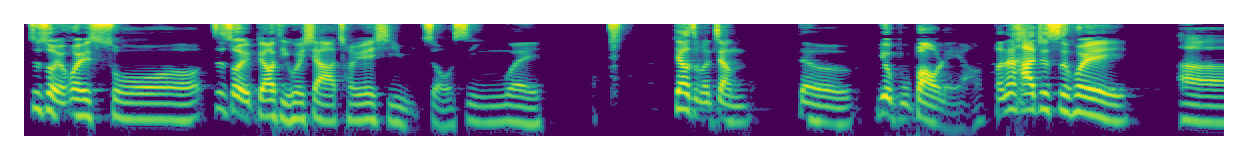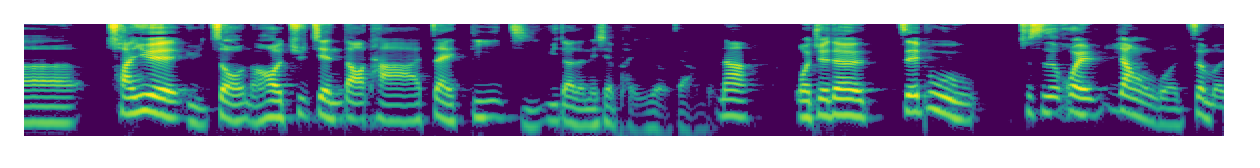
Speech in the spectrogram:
之所以会说，之所以标题会下穿越新宇宙，是因为 要怎么讲的又不爆雷啊？反正他就是会呃穿越宇宙，然后去见到他在第一集遇到的那些朋友这样的。那我觉得这部就是会让我这么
